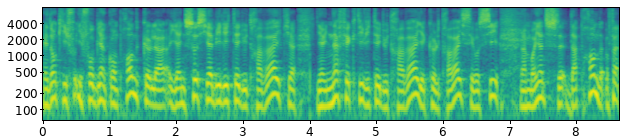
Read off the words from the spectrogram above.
Et donc, il faut, il faut bien comprendre que là, il y a une sociabilité du travail, qu'il y a, il y a une affectivité du travail, et que le travail, c'est aussi un moyen d'apprendre. Enfin,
